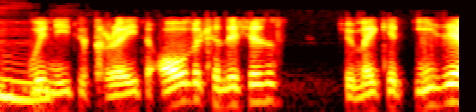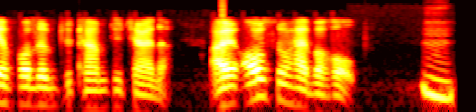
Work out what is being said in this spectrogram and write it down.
Mm. We need to create all the conditions to make it easier for them to come to China. I also have a hope mm.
